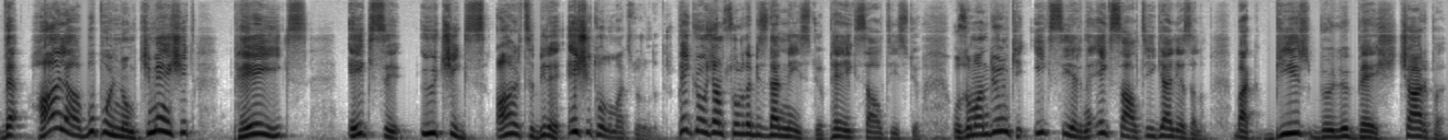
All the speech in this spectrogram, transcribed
Ve hala bu polinom kime eşit? Px eksi 3x artı 1'e eşit olmak zorundadır. Peki hocam soruda bizden ne istiyor? P eksi 6 istiyor. O zaman diyorum ki x yerine eksi 6'yı gel yazalım. Bak 1 bölü 5 çarpı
